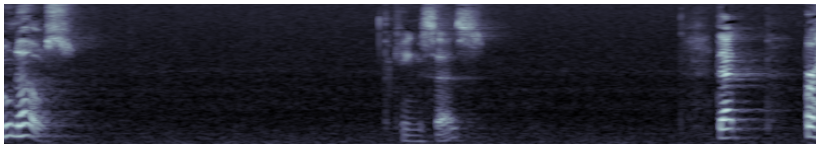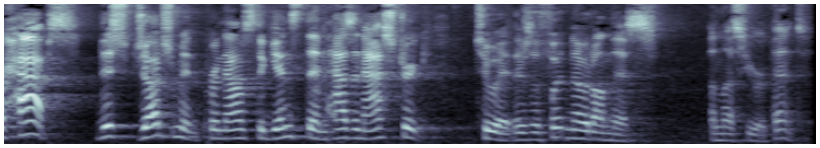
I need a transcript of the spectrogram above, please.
Who knows? King says. That perhaps this judgment pronounced against them has an asterisk to it. There's a footnote on this, unless you repent.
